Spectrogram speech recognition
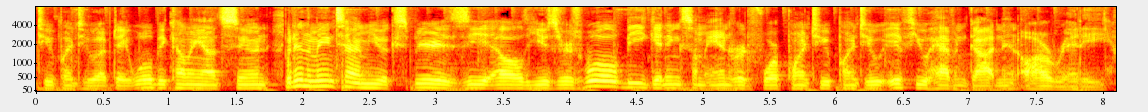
4.2.2 update will be coming out soon. But in the meantime, you Xperia ZL users will be getting some Android 4.2.2 if you haven't gotten it already.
